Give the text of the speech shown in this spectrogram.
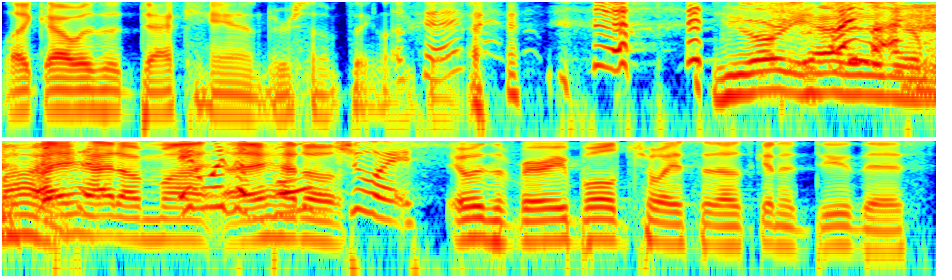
like I was a deckhand or something like Okay. that. you already had it in your mind. I had a mi- it was I a had bold a- choice. It was a very bold choice that I was going to do this,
